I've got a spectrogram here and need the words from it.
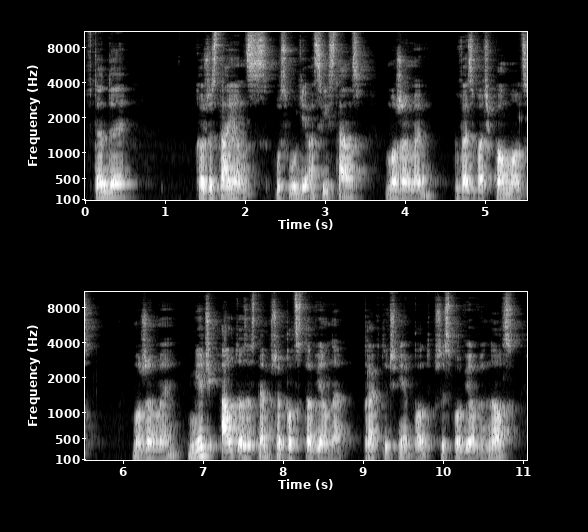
Wtedy, korzystając z usługi Assistance, możemy wezwać pomoc, możemy mieć auto zastępcze podstawione praktycznie pod przysłowiowy nos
